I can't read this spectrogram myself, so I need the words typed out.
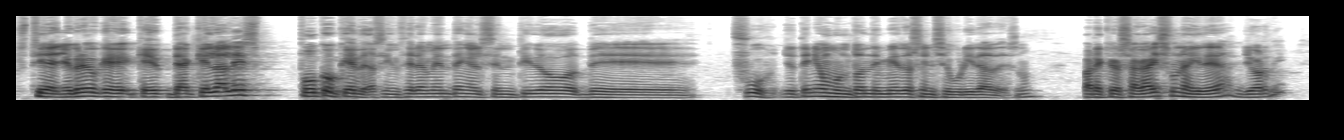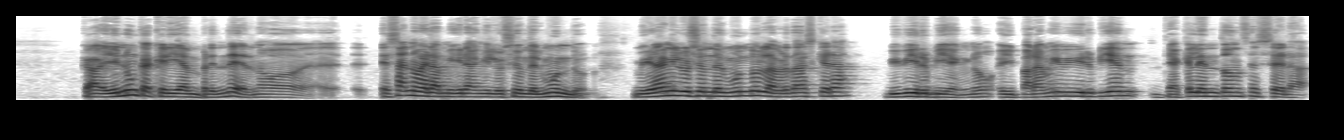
Hostia, yo creo que, de aquel Alex poco queda, sinceramente, en el sentido de... yo tenía un montón de miedos e inseguridades, ¿no? Para que os hagáis una idea, Jordi, Claro, yo nunca quería emprender, no, esa no era mi gran ilusión del mundo. Mi gran ilusión del mundo, la verdad es que era vivir bien, ¿no? Y para mí vivir bien de aquel entonces era,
